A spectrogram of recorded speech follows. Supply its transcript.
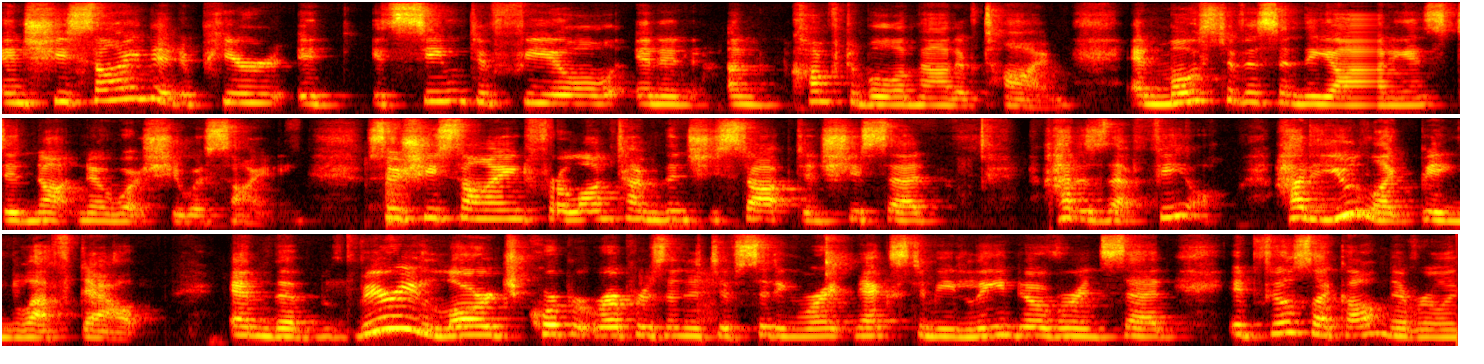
and she signed it appeared it it seemed to feel in an uncomfortable amount of time. And most of us in the audience did not know what she was signing. So she signed for a long time then she stopped and she said how does that feel? How do you like being left out? And the very large corporate representative sitting right next to me leaned over and said it feels like i'll never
